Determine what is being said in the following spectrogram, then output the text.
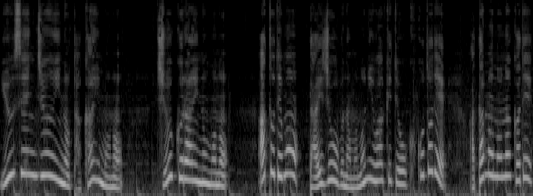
優先順位の高いもの中くらいのもの後でも大丈夫なものに分けておくことで頭の中で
